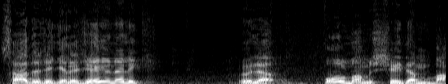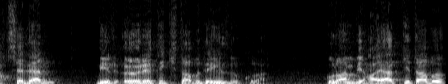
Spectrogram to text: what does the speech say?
sadece geleceğe yönelik, öyle olmamış şeyden bahseden bir öğreti kitabı değildir Kur'an. Kur'an bir hayat kitabı,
